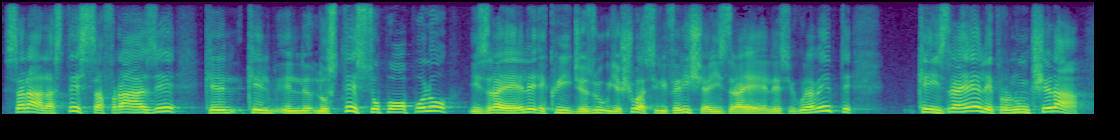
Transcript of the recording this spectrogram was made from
sarà la stessa frase che, che il, il, lo stesso popolo, Israele, e qui Gesù, Yeshua si riferisce a Israele sicuramente, che Israele pronuncerà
